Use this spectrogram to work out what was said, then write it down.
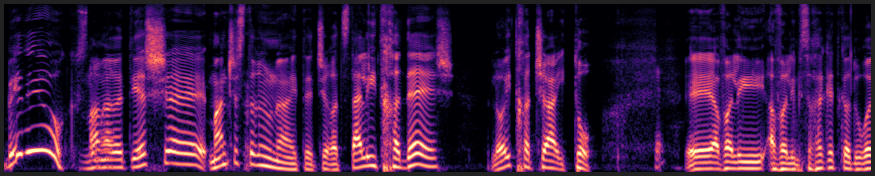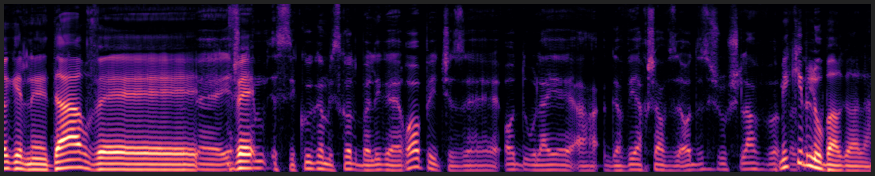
בדיוק. זאת? אומרת, יש אה, מנצ'סטר יונייטד שרצתה להתחדש, לא התחדשה איתו. אה, אבל היא, אבל היא משחקת כדורגל נהדר, ו... יש ו- להם סיכוי גם לזכות בליגה האירופית, שזה עוד, אולי הגביע עכשיו זה עוד איזשהו שלב. מי בזה. קיבלו בהגרלה?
